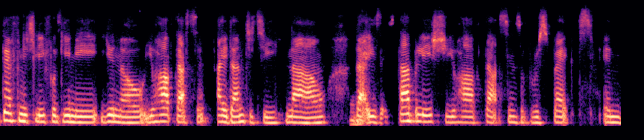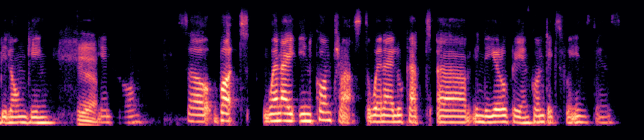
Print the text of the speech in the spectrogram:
definitely for Guinea, you know, you have that identity now Mhm. that is established. You have that sense of respect and belonging Yeah. you know so but when i in contrast when i look at um, in the european context for instance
